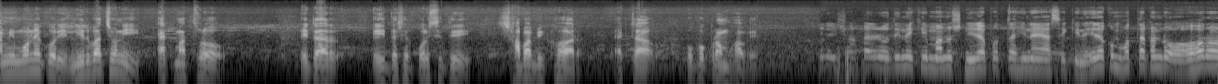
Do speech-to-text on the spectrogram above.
আমি মনে করি নির্বাচনই একমাত্র এটার, এই দেশের পরিস্থিতি স্বাভাবিক হওয়ার একটা উপক্রম হবে। আসলে এই সরকারের অধীনে কি মানুষ নিরাপত্তাহীনায় আছে কিনা? এরকম হত্যাকাণ্ড অহরহ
